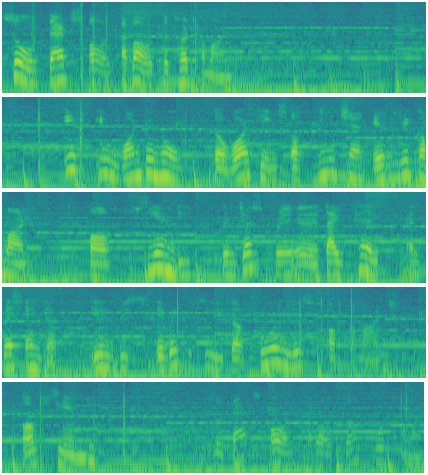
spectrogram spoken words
So that's all about the third command. If you want to know the workings of each and every command of cmd then just uh, type help and press enter. You will be able to see the full list of commands of CMD. So that's all about the fourth command.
